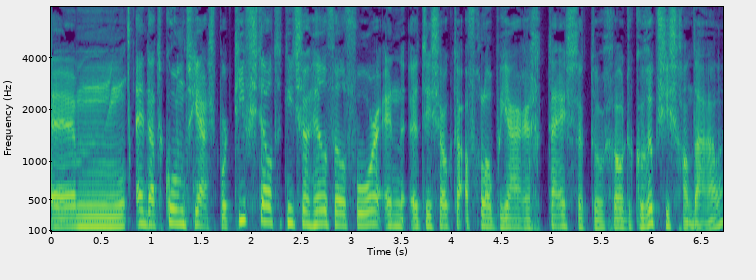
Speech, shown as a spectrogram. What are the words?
Um, en dat komt, ja, sportief stelt het niet zo heel veel voor. En het is ook de afgelopen jaren geteisterd door grote corruptieschandalen.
